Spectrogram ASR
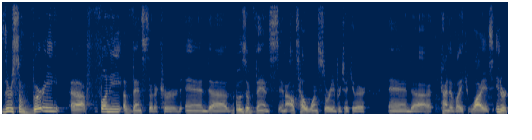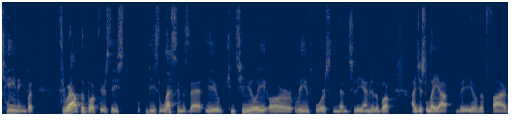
There were some very uh, funny events that occurred, and uh, those events, and I'll tell one story in particular, and uh, kind of like why it's entertaining. But throughout the book, there's these these lessons that you continually are reinforced, and then to the end of the book, I just lay out the you know the five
